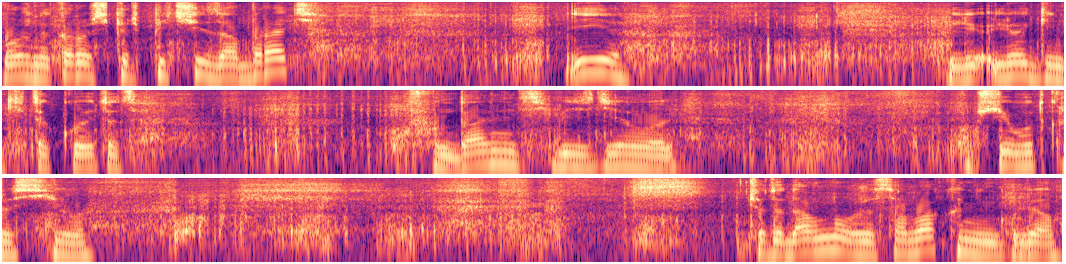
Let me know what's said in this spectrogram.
Можно, короче, кирпичи забрать и легенький такой этот фундамент себе сделали. Вообще будет красиво. Что-то давно уже собака не гулял.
